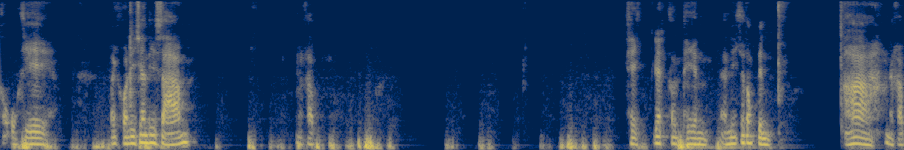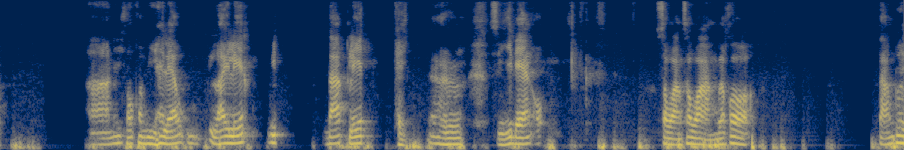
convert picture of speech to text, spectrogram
ก็โอเค ไปคอนดิชันที่สามนะครับ take that contain อันนี้ก็ต้องเป็น R นะครับ R นี่เขาก็มีให้แล้ว light red with dark red text เออสีแดงออก สว่างสว่างแล้วก็ ตามด้วย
